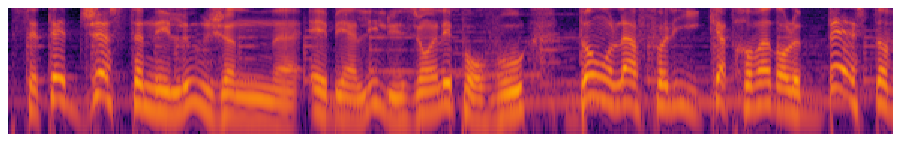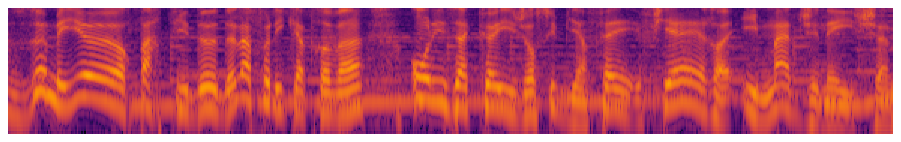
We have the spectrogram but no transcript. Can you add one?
c'était Just an Illusion. Eh bien, l'illusion, elle est pour vous dans la folie 80, dans le Best of the Meilleur, partie 2 de la folie 80. On les accueille, j'en suis bien fait, fier. Imagination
